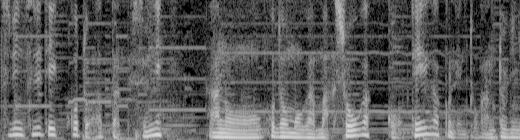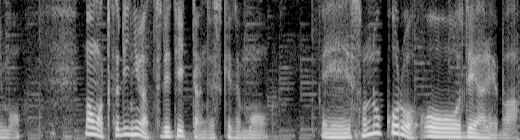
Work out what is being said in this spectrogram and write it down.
釣りに連れて行くことはあったんですよね。あの子供がま小学校低学年とかの時にもまあもう釣りには連れて行ったんですけども、えーその頃であれば、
